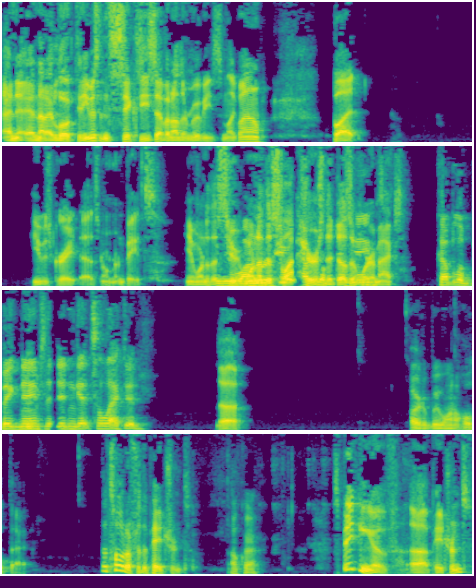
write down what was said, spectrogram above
and and then I looked and he was in sixty seven other movies. I'm like, well, but he was great as Norman Bates. In one of the ser- one of the a slashers that doesn't wear a names? max. couple of big names that didn't get selected, Uh, or do we want to hold that? let's hold it for the patrons. Okay. Speaking of uh, patrons,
